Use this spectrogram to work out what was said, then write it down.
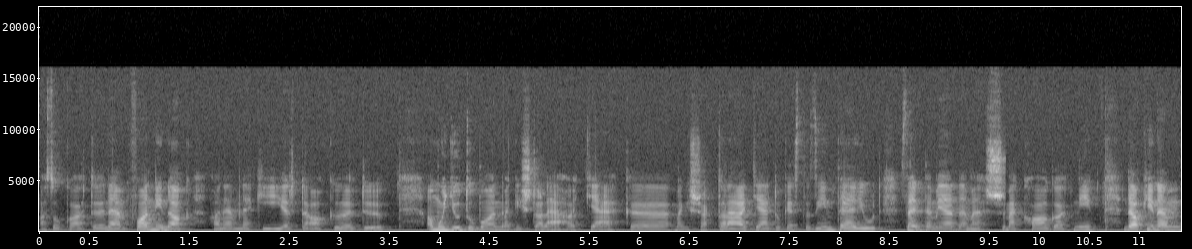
azokat nem Fanninak, hanem neki írta a költő. Amúgy Youtube-on meg is találhatják, meg is megtalálhatjátok ezt az interjút, szerintem érdemes meghallgatni, de aki nem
